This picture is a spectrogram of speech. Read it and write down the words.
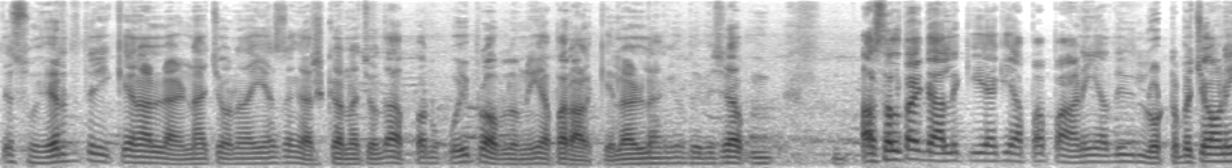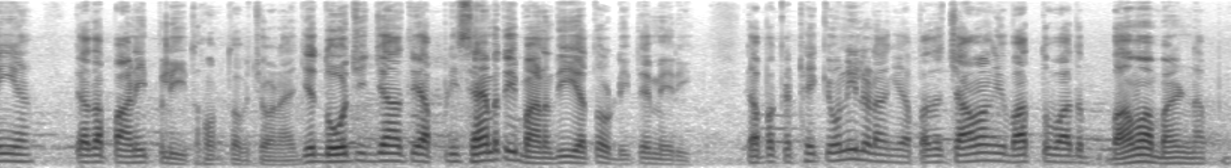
ਤੇ ਸੁਹਿਰਦ ਤਰੀਕੇ ਨਾਲ ਲੜਨਾ ਚਾਹੁੰਦਾ ਜਾਂ ਸੰਘਰਸ਼ ਕਰਨਾ ਚਾਹੁੰਦਾ, ਆਪਾਂ ਨੂੰ ਕੋਈ ਪ੍ਰੋਬਲਮ ਨਹੀਂ, ਆਪਾਂ ਰਲ ਕੇ ਲੜ ਲਾਂਗੇ ਉਹਦੇ ਵਿੱਚ। ਅ- ਅਸਲ ਤਾਂ ਗੱਲ ਕੀ ਹੈ ਕਿ ਆਪਾਂ ਪਾਣੀ ਉਹਦੀ ਲੁੱਟ ਬਚਾਉਣੀ ਆ ਤੇ ਉਹਦਾ ਪਾਣੀ ਪਲੀਤ ਹੋਣ ਤੋਂ ਬਚਾਉਣਾ ਜੇ ਦੋ ਚੀਜ਼ਾਂ ਤੇ ਆਪਣੀ ਸਹਿਮਤੀ ਬਣਦੀ ਆ ਤੁਹਾਡੀ ਤੇ ਮੇਰੀ, ਤਾਂ ਆਪਾਂ ਇਕੱਠੇ ਕਿਉਂ ਨਹੀਂ ਲੜਾਂਗੇ? ਆਪਾਂ ਤਾਂ ਚਾਹਾਂਗੇ ਵੱਧ ਤੋਂ ਵੱਧ ਬਾਹਾਂ ਬਣਨ ਆਪਾਂ।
